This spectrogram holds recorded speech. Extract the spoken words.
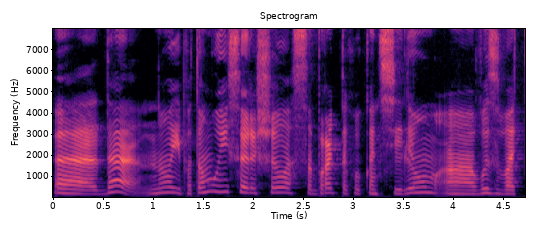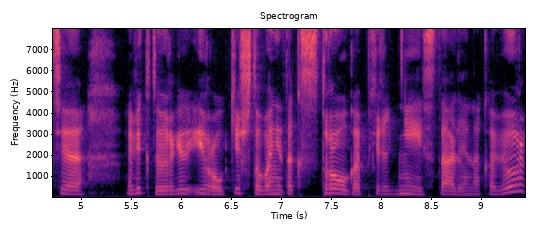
Э, Да, ну и потом Луиса решила собрать такой консилиум, а, вызвать э, Викторию и Роки, чтобы они так строго перед ней стали на ковер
